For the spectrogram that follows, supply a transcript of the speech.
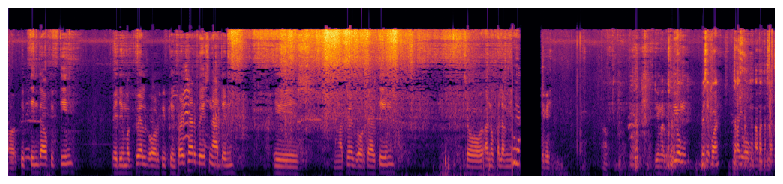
or 15 daw, 15. Pwedeng mag 12 or 15. First harvest natin is mga 12 or 13. So, ano pa lang yun. Okay. Oh. Yung, yung best F1, saka yung apat na slot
